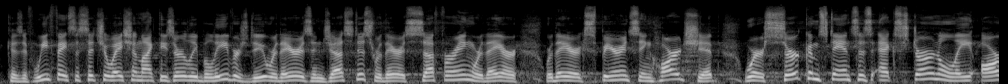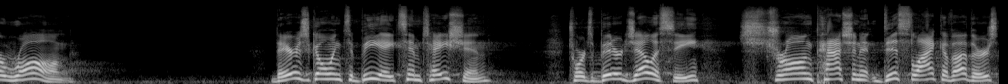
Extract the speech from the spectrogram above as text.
Because if we face a situation like these early believers do, where there is injustice, where there is suffering, where they are, where they are experiencing hardship, where circumstances externally are wrong, there's going to be a temptation towards bitter jealousy strong, passionate dislike of others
